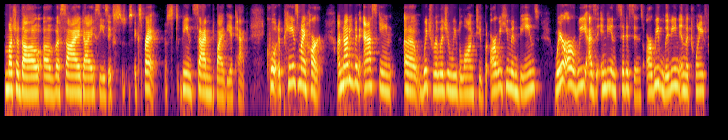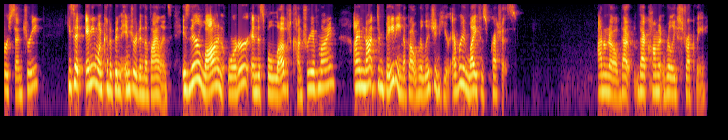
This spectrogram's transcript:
Machado of Vasai Diocese ex- expressed being saddened by the attack. "Quote: It pains my heart. I'm not even asking uh, which religion we belong to, but are we human beings? Where are we as Indian citizens? Are we living in the 21st century? He said anyone could have been injured in the violence. Is there law and order in this beloved country of mine? I am not debating about religion here. Every life is precious. I don't know. That that comment really struck me.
